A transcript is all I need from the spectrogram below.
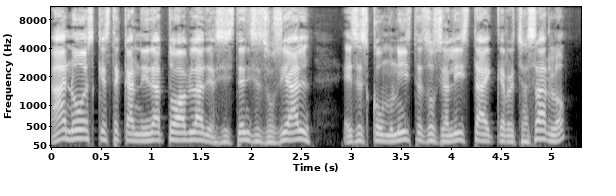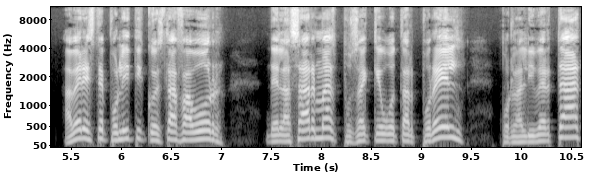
Ah, no, es que este candidato habla de asistencia social, ese es comunista, es socialista, hay que rechazarlo. A ver, este político está a favor de las armas, pues hay que votar por él, por la libertad.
